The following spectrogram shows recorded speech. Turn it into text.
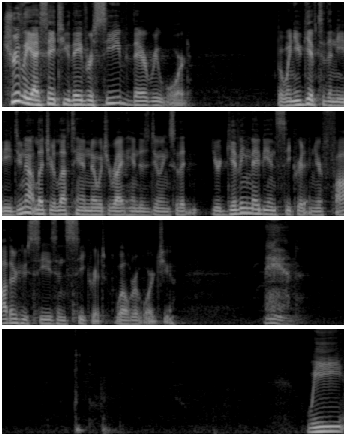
Truly, I say to you, they've received their reward. But when you give to the needy, do not let your left hand know what your right hand is doing, so that your giving may be in secret, and your Father who sees in secret will reward you. Man. We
